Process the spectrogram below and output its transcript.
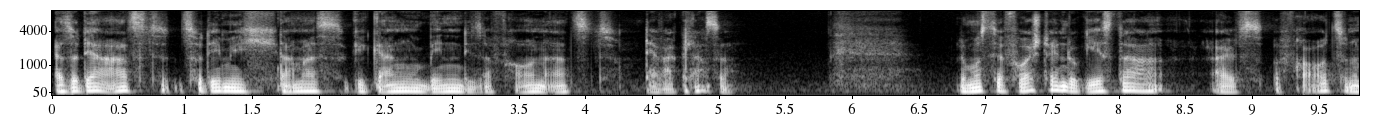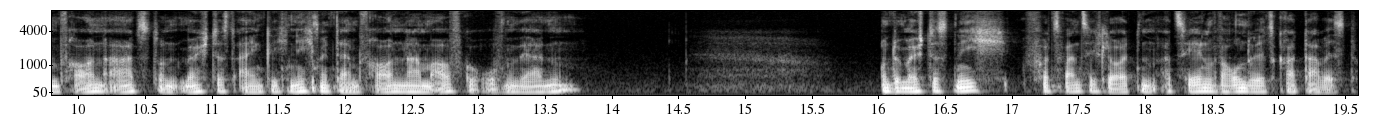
Also der Arzt, zu dem ich damals gegangen bin, dieser Frauenarzt, der war klasse. Du musst dir vorstellen, du gehst da als Frau zu einem Frauenarzt und möchtest eigentlich nicht mit deinem Frauennamen aufgerufen werden. Und du möchtest nicht vor 20 Leuten erzählen, warum du jetzt gerade da bist.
